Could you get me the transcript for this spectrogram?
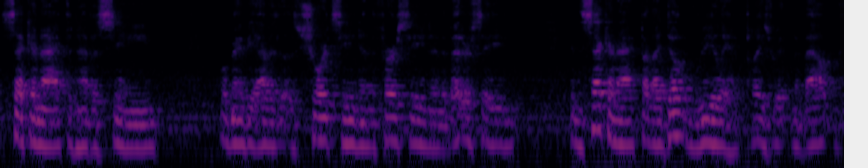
second act and have a scene, or maybe have a short scene in the first scene and a better scene in the second act, but I don't really have plays written about me.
